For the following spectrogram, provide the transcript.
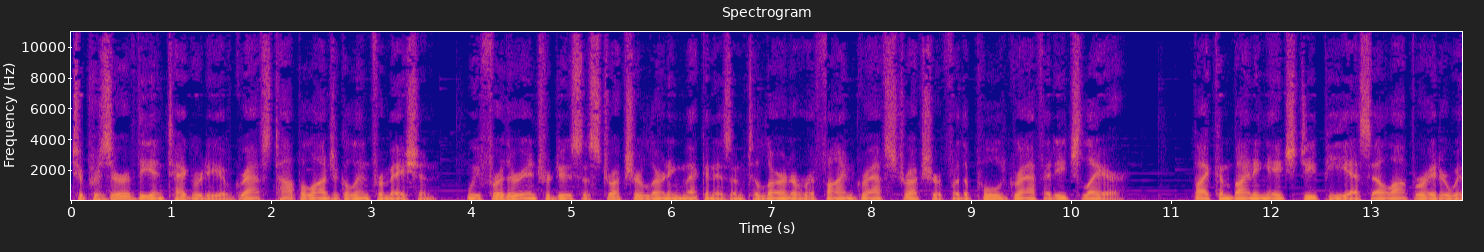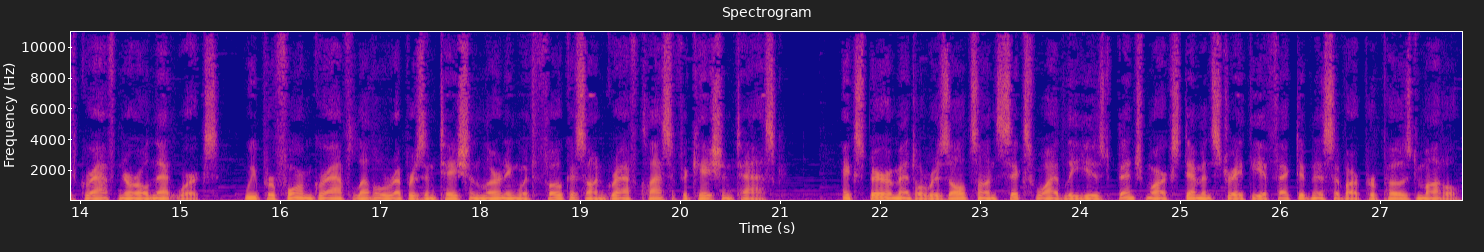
To preserve the integrity of graph's topological information, we further introduce a structure learning mechanism to learn a refined graph structure for the pooled graph at each layer. By combining HGPSL operator with graph neural networks, we perform graph level representation learning with focus on graph classification task. Experimental results on six widely used benchmarks demonstrate the effectiveness of our proposed model.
